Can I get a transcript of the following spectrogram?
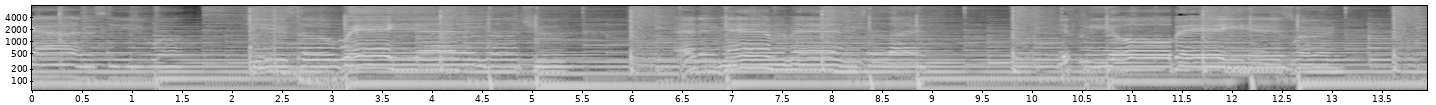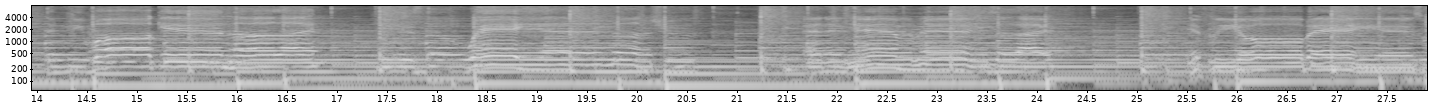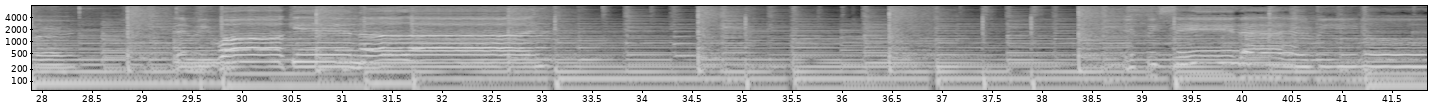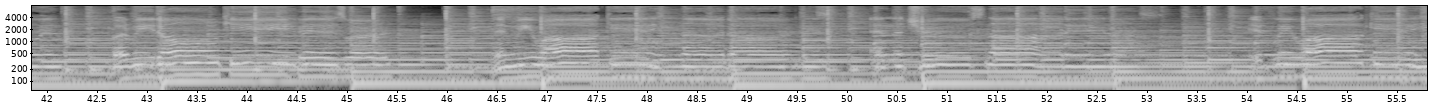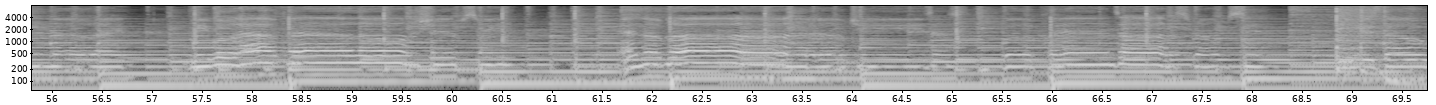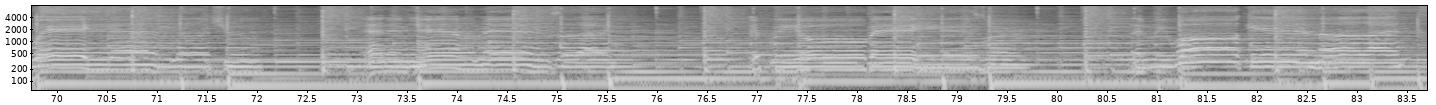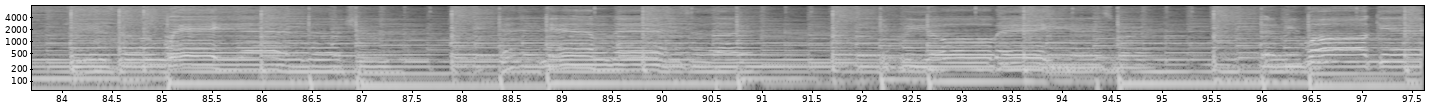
walk as he walked. He is the way and the truth, and in him the life. If we obey his word, then we walk in then we walk in the darkness, and the truth's not in us. If we walk walk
